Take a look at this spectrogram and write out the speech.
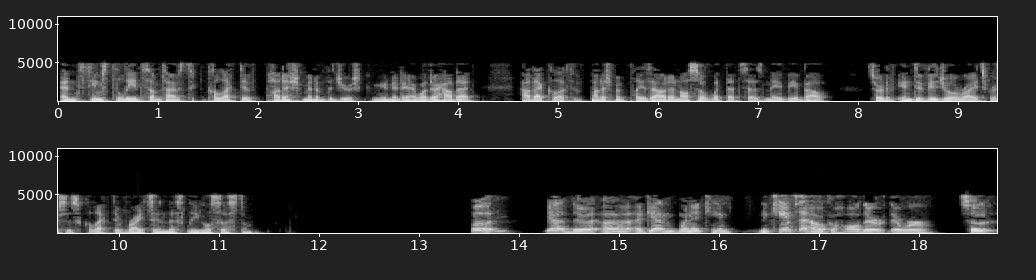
and seems to lead sometimes to collective punishment of the Jewish community. I wonder how that how that collective punishment plays out, and also what that says maybe about sort of individual rights versus collective rights in this legal system. Well, yeah. There uh, again, when it came it came to alcohol, there there were so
